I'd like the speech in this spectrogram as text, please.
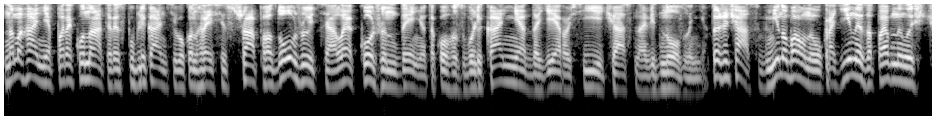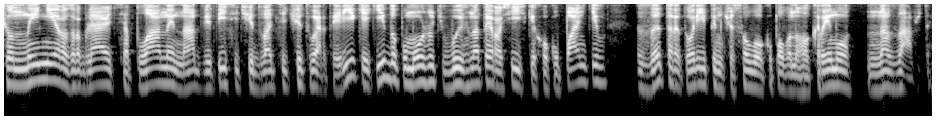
намагання переконати республіканців у Конгресі США продовжуються, але кожен день такого зволікання дає Росії час на відновлення. В той же час в Міноборони України запевнили, що нині розробляються плани на 2024 рік, які допоможуть вигнати російських окупантів з території тимчасово окупованого Криму назавжди.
